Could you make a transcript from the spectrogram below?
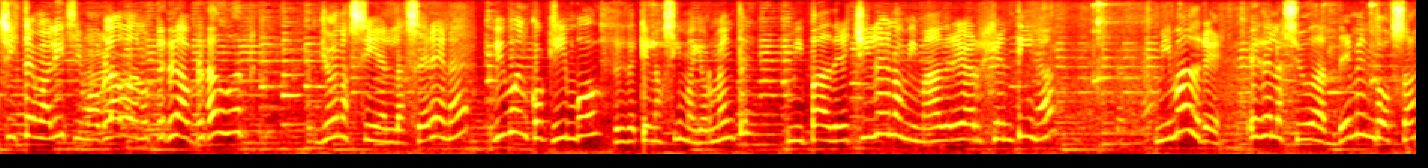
Chiste malísimo. Aplaudan ustedes, aplaudan. Yo nací en La Serena, vivo en Coquimbo desde que nací mayormente. Mi padre es chileno, mi madre argentina. Mi madre es de la ciudad de Mendoza.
